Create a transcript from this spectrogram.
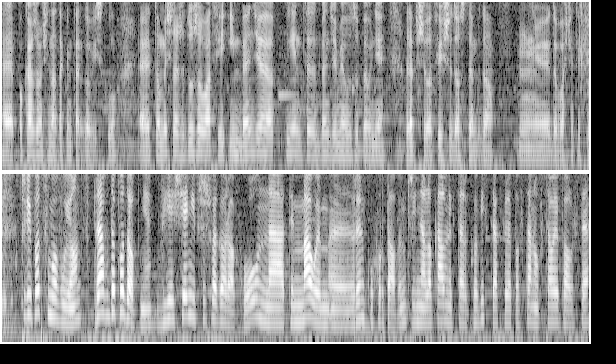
e, pokażą się na takim targowisku, e, to myślę, że dużo łatwiej im będzie, a klient e, będzie miał zupełnie lepszy, łatwiejszy dostęp do, mm, do właśnie tych produktów. Czyli podsumowując, prawdopodobnie w jesieni przyszłego roku na tym małym e, rynku hurtowym, czyli na lokalnych targowiskach, które powstaną w całej Polsce,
